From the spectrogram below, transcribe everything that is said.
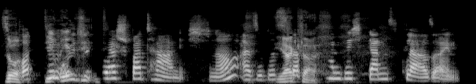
so, Trotzdem die Ulti ist es sehr spartanisch, ne? Also das, ja, klar. kann sich ganz klar sein.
